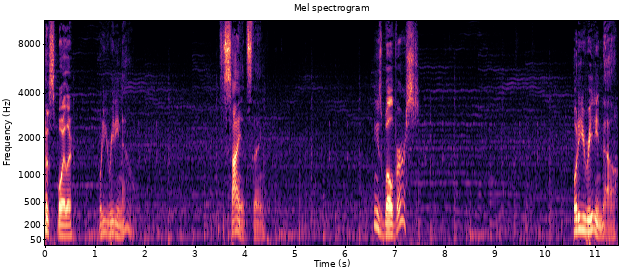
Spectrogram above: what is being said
Spoiler. What are you reading now? It's a science thing. He's well versed. What are you reading now?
